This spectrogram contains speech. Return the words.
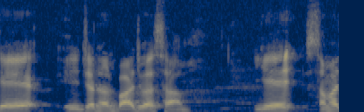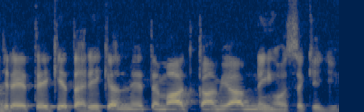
कि जनरल बाजवा साहब ये समझ रहे थे कि तहरीक अतमाद कामयाब नहीं हो सकेगी।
